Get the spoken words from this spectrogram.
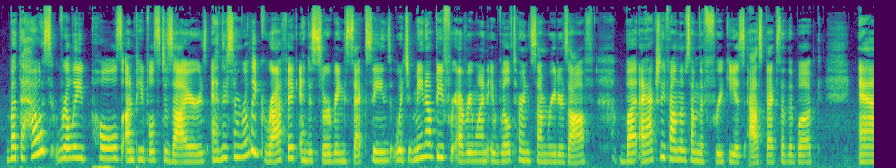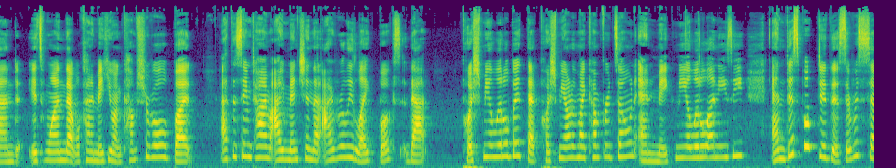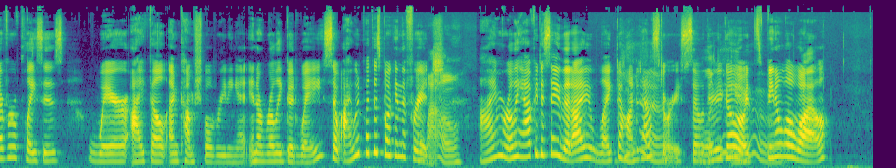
But the house really pulls on people's desires, and there's some really graphic and disturbing sex scenes, which may not be for everyone. It will turn some readers off, but I actually found them some of the freakiest aspects of the book. And it's one that will kind of make you uncomfortable, but at the same time, I mentioned that I really like books that push me a little bit, that push me out of my comfort zone and make me a little uneasy. And this book did this. There were several places where I felt uncomfortable reading it in a really good way. So I would put this book in the oh, fridge. Oh, wow. I'm really happy to say that I liked a haunted yeah, house story. So there you go. You. It's been a little while.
